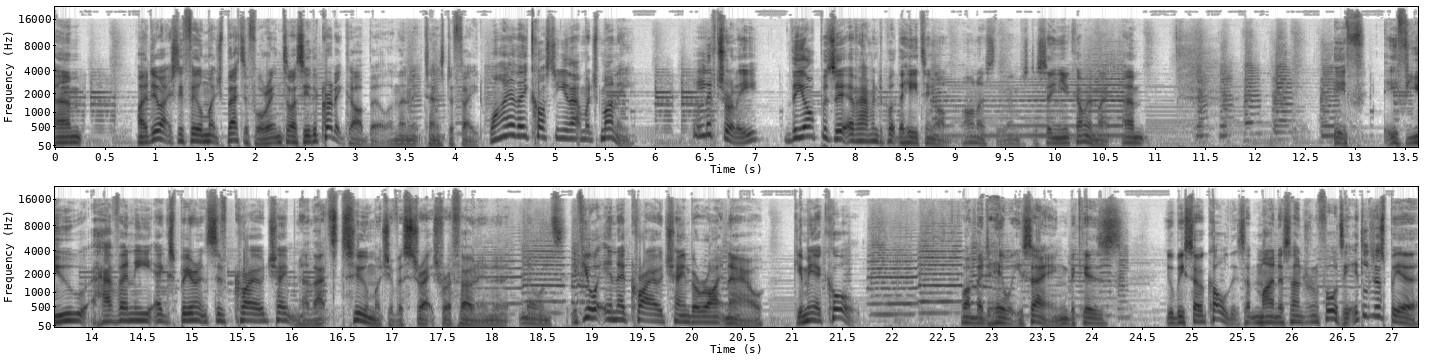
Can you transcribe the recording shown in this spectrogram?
Um, I do actually feel much better for it until I see the credit card bill, and then it tends to fade. Why are they costing you that much money? Literally the opposite of having to put the heating on. Honestly, I must have seen you coming, mate. Um, if if you have any experience of cryo chamber, no, that's too much of a stretch for a phone in. No one's. If you're in a cryo chamber right now, give me a call. I won't be able to hear what you're saying because you'll be so cold. It's at minus 140. It'll just be a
